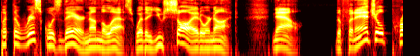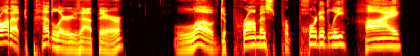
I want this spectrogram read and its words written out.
but the risk was there nonetheless, whether you saw it or not. Now, the financial product peddlers out there love to promise purportedly high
